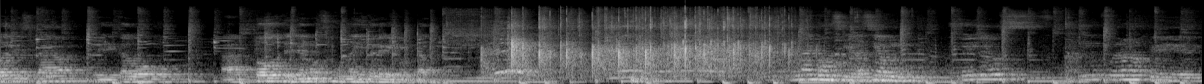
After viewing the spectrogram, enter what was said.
lugar está dedicado a todos tenemos una historia que contar. Una consideración, ellos, fueron los que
